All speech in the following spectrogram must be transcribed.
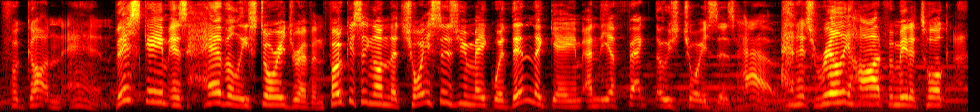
Forgotten Anne. This game is heavily story-driven, focusing on the choices you make within the game and the effect those choices have. And it's really hard for me to talk uh,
